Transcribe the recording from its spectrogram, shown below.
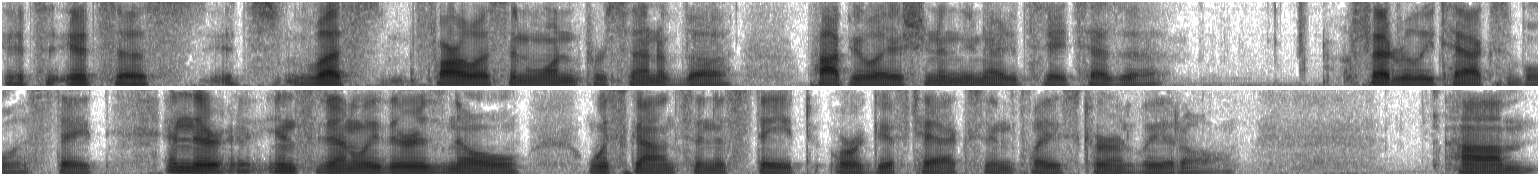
It's it's a it's less far less than one percent of the population in the United States has a federally taxable estate. And there, incidentally, there is no Wisconsin estate or gift tax in place currently at all. Um,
